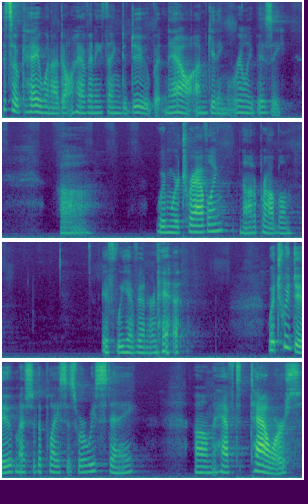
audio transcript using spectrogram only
it's okay when I don't have anything to do, but now I'm getting really busy. Uh, when we're traveling, not a problem. If we have internet, which we do, most of the places where we stay um, have towers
